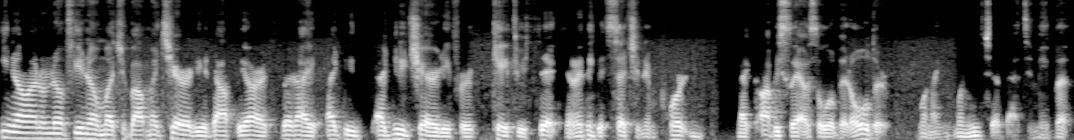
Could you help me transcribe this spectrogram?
you know, I don't know if you know much about my charity, Adopt the Arts, but I, I do I do charity for K through six, and I think it's such an important. Like, obviously, I was a little bit older when I when you said that to me, but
